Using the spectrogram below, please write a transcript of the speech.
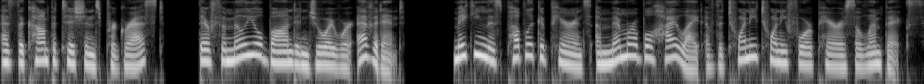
As the competitions progressed, their familial bond and joy were evident, making this public appearance a memorable highlight of the 2024 Paris Olympics.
